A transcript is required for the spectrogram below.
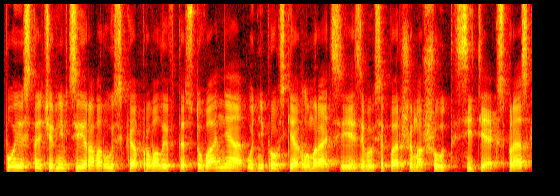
Поїзд Чернівці Раваруська провалив тестування. У Дніпровській агломерації з'явився перший маршрут Сіті Експрес.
